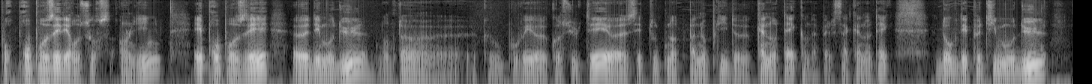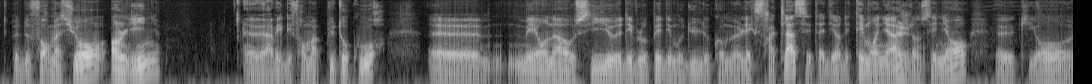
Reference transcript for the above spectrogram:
pour proposer des ressources en ligne et proposer euh, des modules, dont un euh, que vous pouvez euh, consulter, c'est toute notre panoplie de Canotech, on appelle ça Canotech, donc des petits modules de formation en ligne, avec des formats plutôt courts. mais on a aussi développé des modules comme l'extra classe, c'est-à-dire des témoignages d'enseignants qui ont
